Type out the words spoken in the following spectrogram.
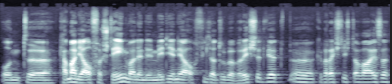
Und äh, kann man ja auch verstehen, weil in den Medien ja auch viel darüber berichtet wird, äh, berechtigterweise.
